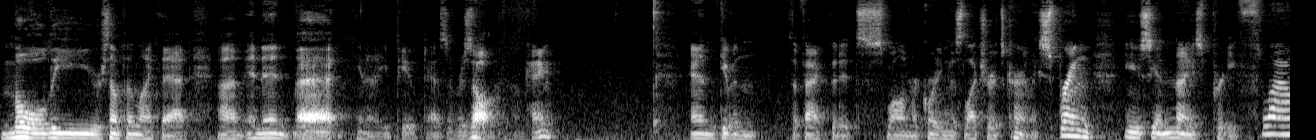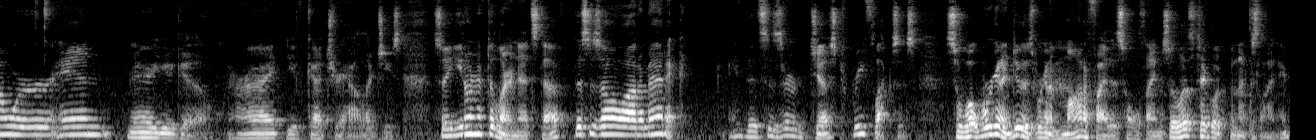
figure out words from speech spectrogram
moldy or something like that, um, and then uh, you know you puked as a result. Okay, and given the fact that it's while I'm recording this lecture, it's currently spring. You see a nice, pretty flower, and there you go. All right, you've got your allergies, so you don't have to learn that stuff. This is all automatic. This is are just reflexes. So what we're going to do is we're going to modify this whole thing. So let's take a look at the next slide here.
